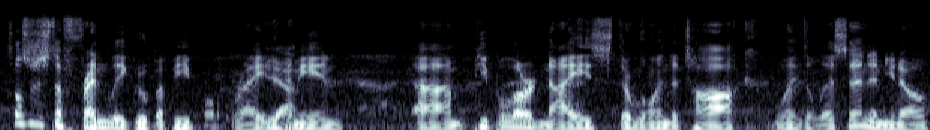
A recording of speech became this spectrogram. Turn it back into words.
it's also just a friendly group of people, right? Yeah. I mean, um, people are nice. They're willing to talk, willing to listen. And, you know,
